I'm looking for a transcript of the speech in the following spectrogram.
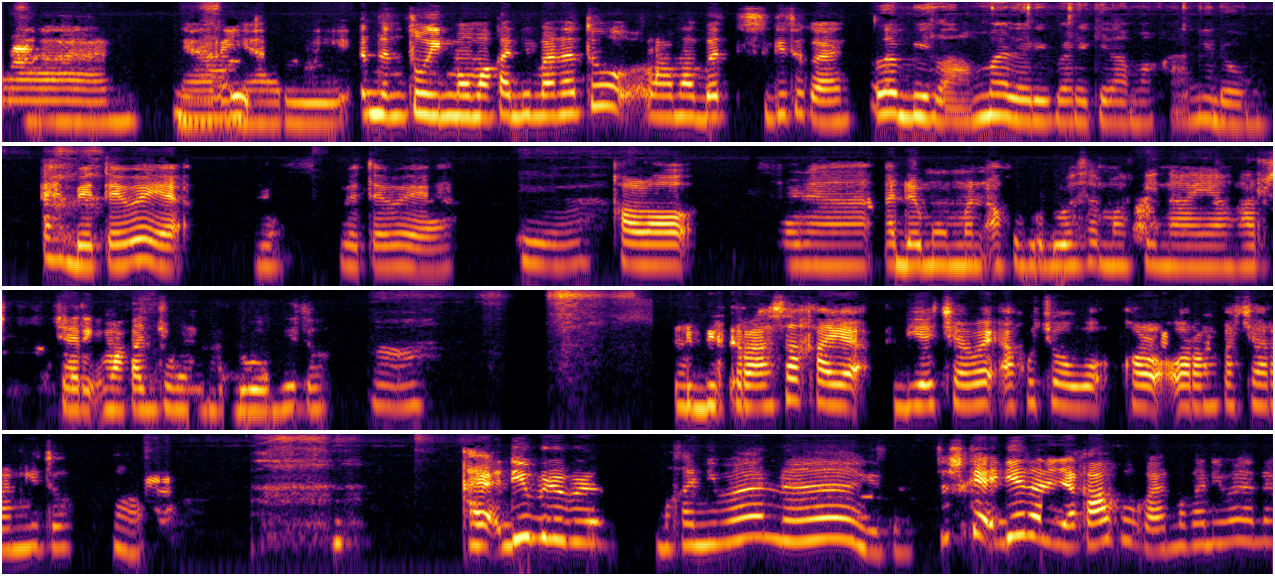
kan, nyari-nyari. Nentuin mau makan di mana tuh lama banget gitu kan? Lebih lama daripada kita makannya dong. Eh, BTW ya? BTW ya? Iya. Kalau misalnya ada momen aku berdua sama Vina yang harus cari makan cuma berdua gitu. Uh. Lebih kerasa kayak dia cewek, aku cowok. Kalau orang pacaran gitu. Oh. kayak dia bener-bener makan di mana gitu terus kayak dia nanya ke aku kan makan di mana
